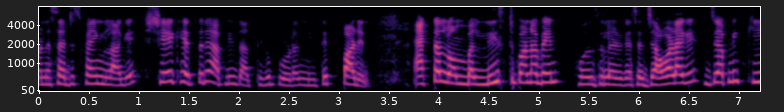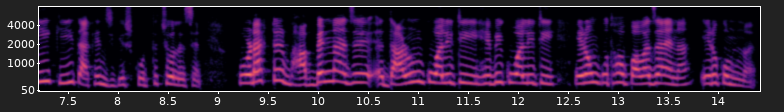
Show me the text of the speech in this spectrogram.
মানে স্যাটিসফাইং লাগে, সেক্ষেত্রে আপনি তার থেকে প্রোডাক্ট নিতে পারেন। একটা লম্বা লিস্ট বানাবেন হোলসেলারের কাছে যাওয়ার আগে যে আপনি কি কি তাকে জিজ্ঞেস করতে চলেছেন। প্রোডাক্টের ভাববেন না যে দারুণ কোয়ালিটি, হেভি কোয়ালিটি এরকম কোথাও পাওয়া যায় না, এরকম নয়।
